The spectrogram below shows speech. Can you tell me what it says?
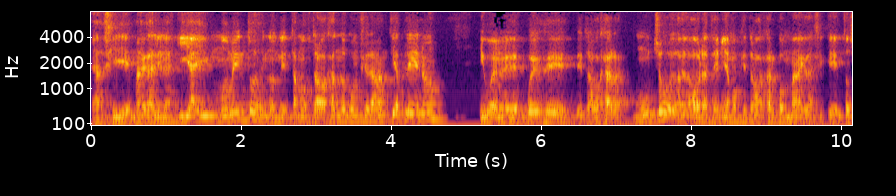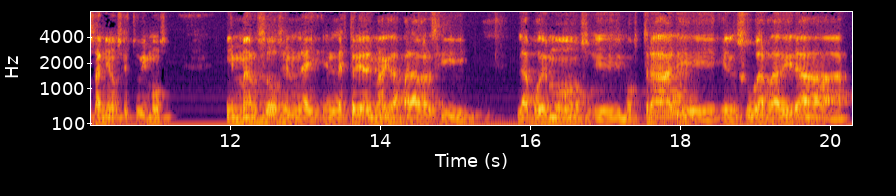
Así es, Magdalena. Y hay momentos en donde estamos trabajando con Fioravanti a pleno. Y bueno, y después de, trabajar mucho, ahora teníamos que trabajar con Magda, así que estos años estuvimos inmersos en la, en la historia de Magda para ver si la podemos eh, mostrar eh, en su verdadera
